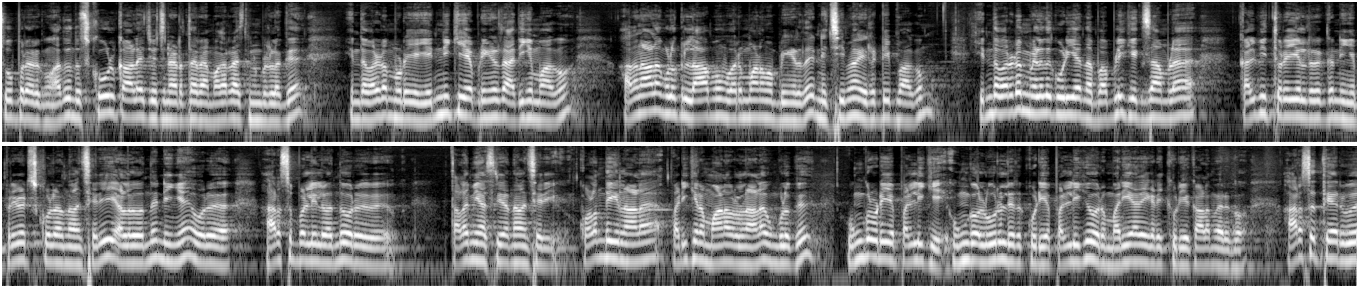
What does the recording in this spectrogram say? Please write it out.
சூப்பராக இருக்கும். அதுவும் இந்த ஸ்கூல் காலேஜ் வச்சு நடத்துகிற மகராஜ் நண்பர்களுக்கு இந்த வருடமுடைய எண்ணிக்கை அப்படிங்கிறது அதிகமாகும். அதனால் உங்களுக்கு லாபம் வருமானம் அப்படிங்கிறது நிச்சயமாக இரட்டிப்பாகும். இந்த வருடம் எழுதக்கூடிய அந்த பப்ளிக் எக்ஸாமில் கல்வித்துறையில் இருக்க நீங்கள் ப்ரைவேட் ஸ்கூலாக இருந்தாலும் சரி அல்லது வந்து நீங்கள் ஒரு அரசு பள்ளியில் வந்து ஒரு தலைமை ஆசிரியராக இருந்தாலும் சரி குழந்தைகளால் படிக்கிற மாணவர்களால் உங்களுக்கு உங்களுடைய பள்ளிக்கு உங்கள் ஊரில் இருக்கக்கூடிய பள்ளிக்கு ஒரு மரியாதை கிடைக்கக்கூடிய காலமாக இருக்கும். அரசு தேர்வு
